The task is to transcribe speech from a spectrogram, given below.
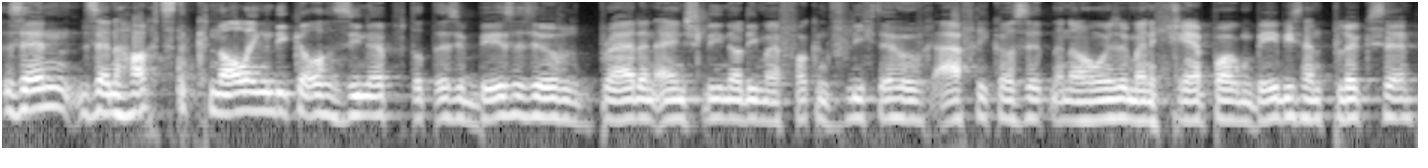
zijn, zijn hardste knalling die ik al gezien heb, dat hij zo bezig is over Brad en Angelina die met fucking vliegtuig over Afrika zitten en dan gewoon zo met een grijparm baby's aan het plukken zijn.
